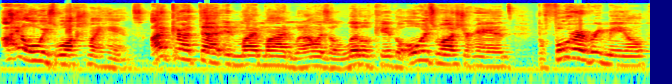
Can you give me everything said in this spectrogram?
I always wash my hands. I got that in my mind when I was a little kid. They'll always wash your hands before every meal,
